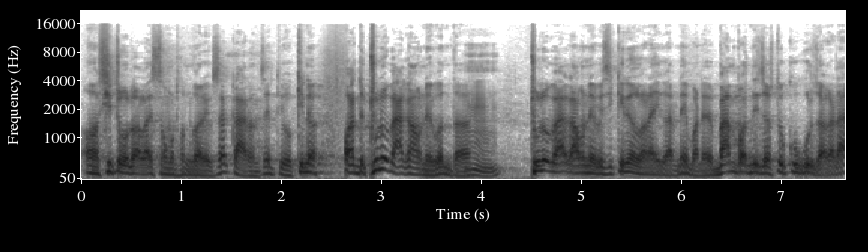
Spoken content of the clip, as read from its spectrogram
सिटौलालाई समर्थन गरेको छ। कारण चाहिँ त्यो किन अझ ठुलो भाग आउने भयो नि त। ठुलो भाग आउनेपछि किन लडाइँ गर्ने भनेर वामपन्थी जस्तो कुकुर झगडा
